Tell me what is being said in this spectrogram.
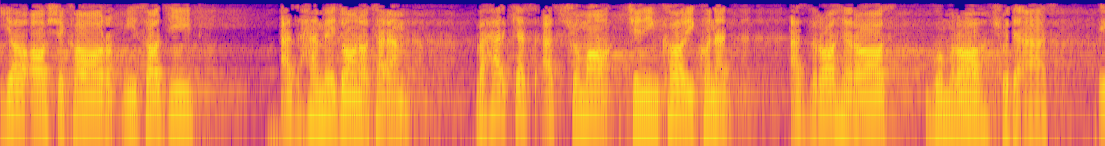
یا آشکار می سازید از همه داناترم و هر کس از شما چنین کاری کند از راه راست گمراه شده است. إن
